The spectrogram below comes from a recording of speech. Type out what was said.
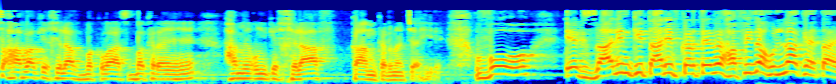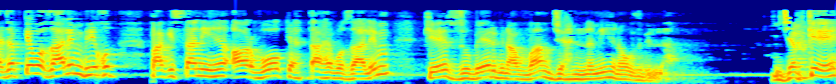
صحابہ کے خلاف بکواس بک رہے ہیں، ہمیں ان کے خلاف کام کرنا چاہیے۔ وہ ایک ظالم کی تعریف کرتے ہوئے حفیظہ اللہ کہتا ہے، جبکہ وہ ظالم بھی خود پاکستانی ہے اور وہ کہتا ہے، وہ ظالم کہ زبیر بن عوام جہنمی ہے، نعوذ باللہ۔ جبکہ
